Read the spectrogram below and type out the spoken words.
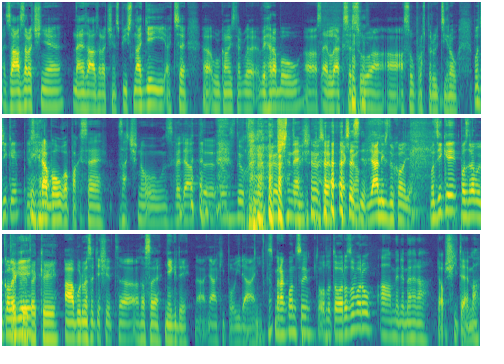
ať zázračně, ne zázračně, spíš nadějí, ať se uh, Vulkanisti takhle vyhrabou uh, z Early Accessu a, a, a jsou prosperující hrou. Moc díky. Vyhrabou a pak se začnou zvedat eh, do vzduchu. ne, dobře, tak Přesně, jo. žádný vzducholodě. Moc díky, pozdravuj kolegy taky, taky. a budeme se těšit eh, zase někdy na nějaký povídání. Jsme na konci tohoto rozhovoru a my jdeme na další téma.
